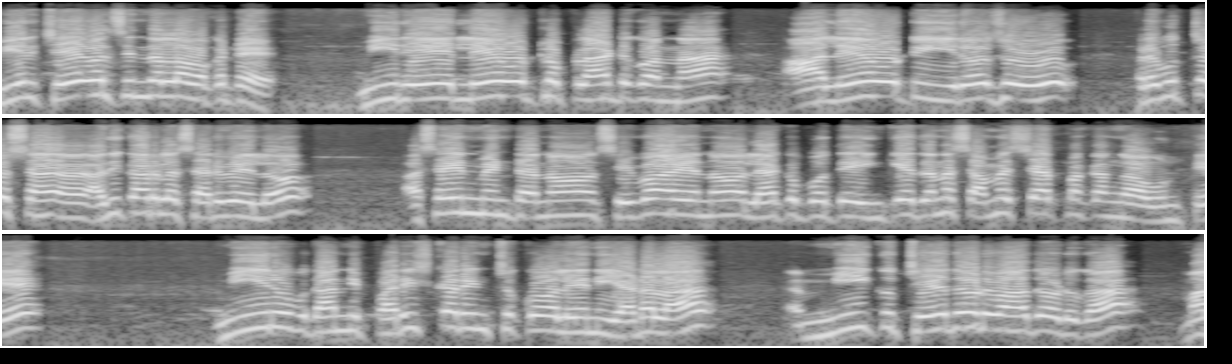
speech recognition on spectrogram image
మీరు చేయవలసిందల్లా ఒకటే. మీరు ఏ లేఅవుట్లో ప్లాట్ కొన్నా ఆ లేఅవుట్ ఈరోజు ప్రభుత్వ అధికారుల సర్వేలో అసైన్మెంట్ అనో శివాయనో లేకపోతే ఇంకేదైనా సమస్యాత్మకంగా ఉంటే మీరు దాన్ని పరిష్కరించుకోలేని ఎడల మీకు చేదోడు వాదోడుగా మా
